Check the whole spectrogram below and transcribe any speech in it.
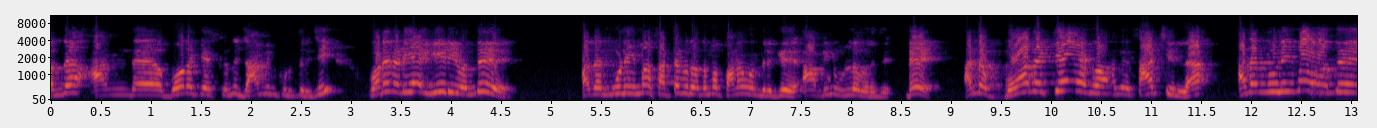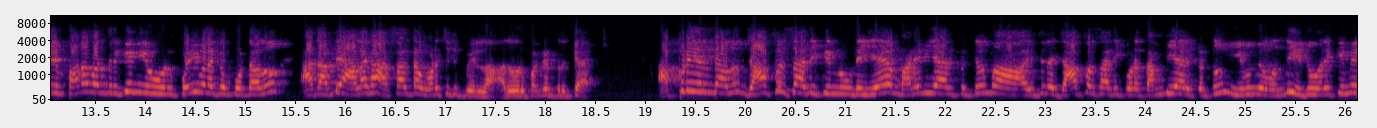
வந்து அந்த போத கேஸ்க்கு வந்து ஜாமீன் கொடுத்துருச்சு. உடனடியா ஈடி வந்து அதன் மூலியமா சட்டவிரோதமா பணம் வந்திருக்கு அப்படின்னு உள்ள வருது. டேய் அந்த போதைக்கே அங்க சாட்சி இல்ல. அதன் மூலியமா வந்து பணம் வந்திருக்கு. நீ ஒரு பொய் வழக்கம் போட்டாலும் அதை அப்படியே அழகா அசால்ட்டா உடைச்சிட்டு போயிடலாம். அது ஒரு பக்கத்து இருக்க. அப்படி இருந்தாலும் ஜாஃபர் சாதிக்கினுடைய மனைவியா இருக்கட்டும் இதுல ஜாஃபர் சாதிக்கோட தம்பியா இருக்கட்டும் இவங்க வந்து இது வரைக்குமே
